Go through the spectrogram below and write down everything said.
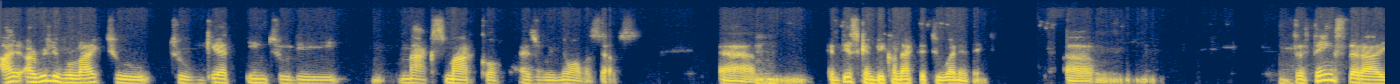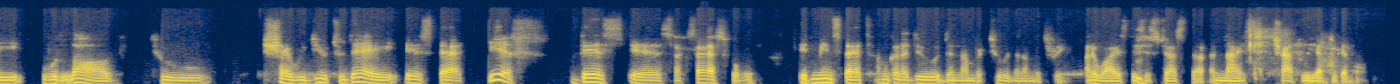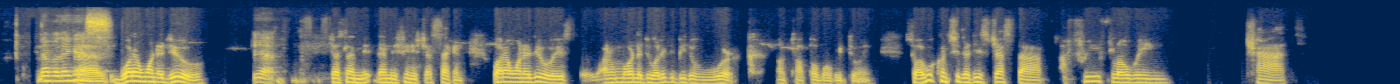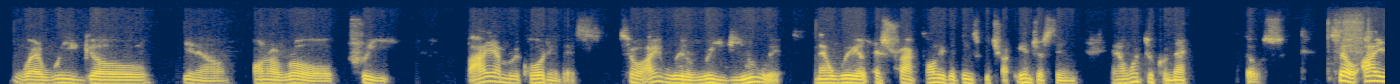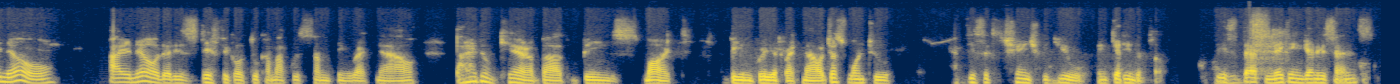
I, I really would like to to get into the Max Marco as we know ourselves. Um, mm-hmm. And this can be connected to anything. Um, the things that I would love to share with you today is that if this is successful, it means that I'm gonna do the number two and the number three. Otherwise, this is just a, a nice chat we have together. No, but I guess uh, what I want to do. Yeah. Just let me let me finish just a second. What I want to do is I want to do a little bit of work on top of what we're doing. So I would consider this just a, a free flowing chat where we go, you know, on a roll free. I am recording this, so I will review it and I will extract only the things which are interesting and I want to connect those. So I know, I know that it's difficult to come up with something right now, but I don't care about being smart, being brilliant right now. I just want to have this exchange with you and get in the flow. Is that making any sense?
